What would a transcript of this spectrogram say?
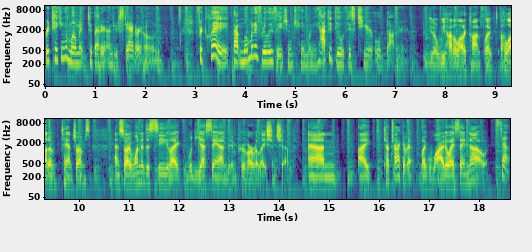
we're taking a moment to better understand our own. For Clay, that moment of realization came when he had to deal with his two year old daughter. You know, we had a lot of conflict, a lot of tantrums. And so I wanted to see, like, would yes and improve our relationship? And I kept track of it. Like, why do I say no? So,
